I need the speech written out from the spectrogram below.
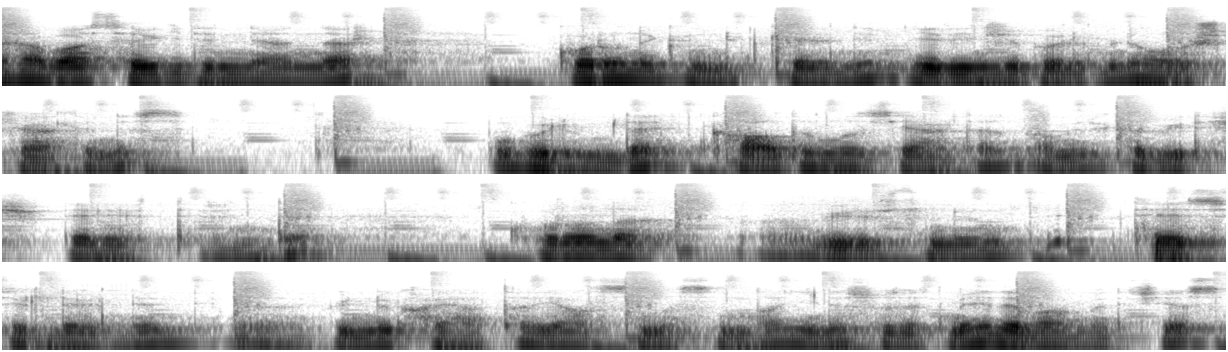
Merhaba sevgili dinleyenler. Korona günlüklerinin 7. bölümüne hoş geldiniz. Bu bölümde kaldığımız yerden Amerika Birleşik Devletleri'nde korona e, virüsünün tesirlerinin e, günlük hayata yansımasından yine söz etmeye devam edeceğiz.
